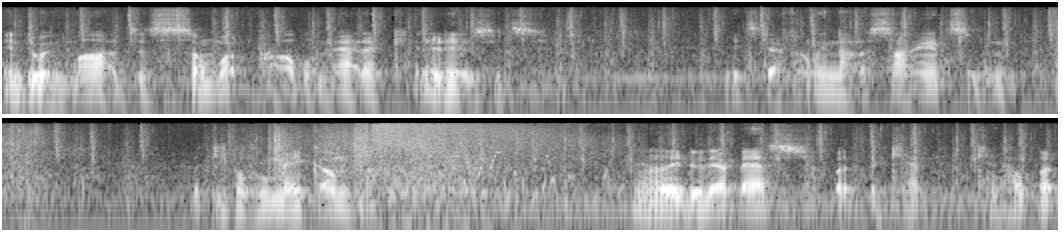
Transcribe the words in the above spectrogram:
and doing mods is somewhat problematic, and it is, it's, it's definitely not a science, and the people who make them, you know, they do their best, but they can't, can't help but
